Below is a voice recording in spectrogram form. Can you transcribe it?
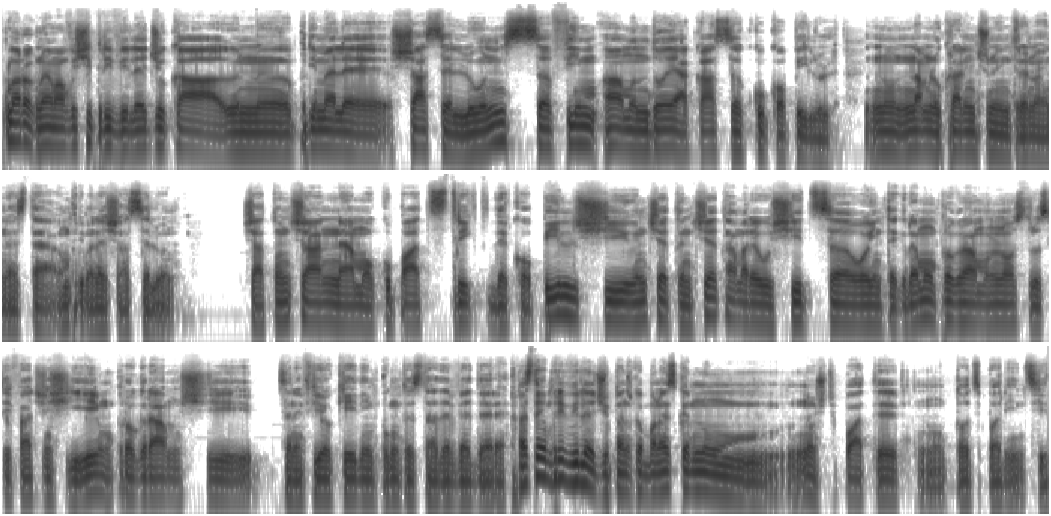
Mă rog, noi am avut și privilegiu ca în primele șase luni să fim amândoi acasă cu copilul. Nu am lucrat niciunul dintre noi în astea în primele șase luni. Și atunci ne-am ocupat strict de copil și încet, încet am reușit să o integrăm în programul nostru, să-i facem și ei un program și să ne fie ok din punctul ăsta de vedere. Asta e un privilegiu, pentru că bănesc că nu, nu știu, poate nu toți părinții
